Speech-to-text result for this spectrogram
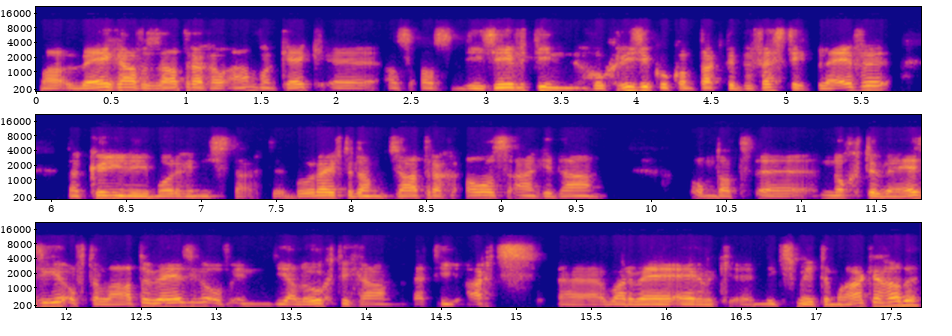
Maar wij gaven zaterdag al aan van kijk, als, als die 17 hoogrisicocontacten bevestigd blijven, dan kunnen jullie morgen niet starten. Bora heeft er dan zaterdag alles aan gedaan om dat uh, nog te wijzigen of te laten wijzigen of in dialoog te gaan met die arts, uh, waar wij eigenlijk uh, niks mee te maken hadden.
